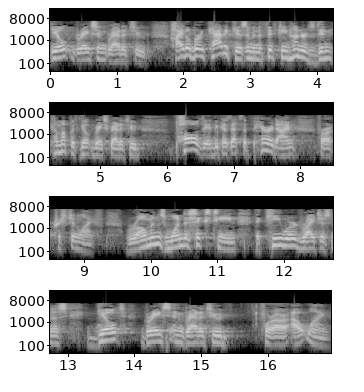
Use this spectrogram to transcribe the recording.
Guilt, grace, and gratitude. Heidelberg Catechism in the 1500s didn't come up with guilt, grace, gratitude. Paul did because that's the paradigm for our Christian life. Romans 1 to 16, the key word righteousness, guilt, grace, and gratitude for our outline.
